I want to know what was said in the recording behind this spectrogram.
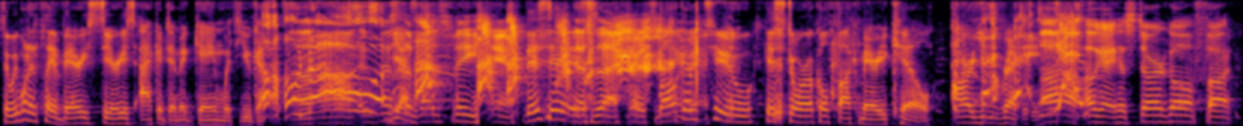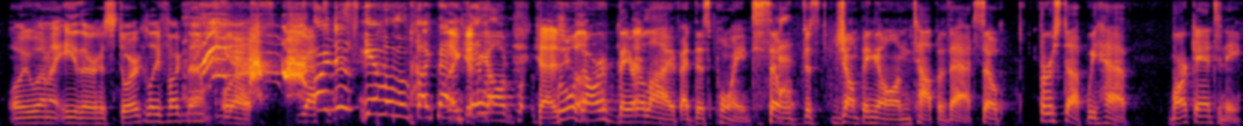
so we wanted to play a very serious academic game with you guys. Oh no! Uh, is this Yes. the BuzzFeed? Yeah. This is Yes, I welcome to historical fuck Mary kill. Are you ready? Oh, okay. Historical fuck. Well, we want to either historically fuck them or yes. Or to- just give them a fuck that Like, and kill we all, 'em. Casual. rules are they are alive at this point. So Okay. just jumping on top of that. So first up, we have Mark Antony,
